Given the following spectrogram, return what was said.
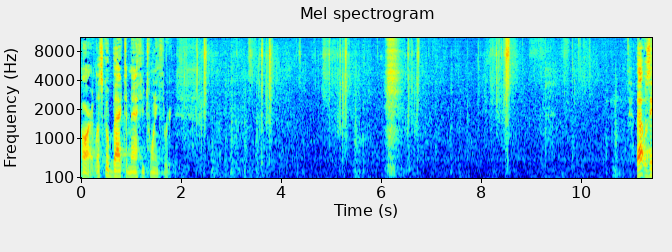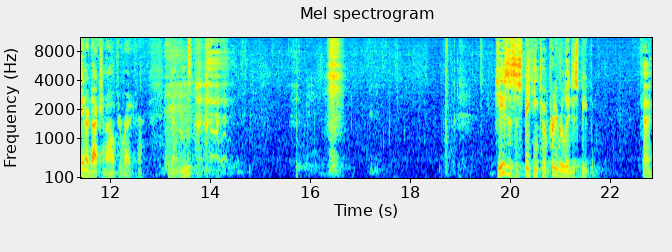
All right, let's go back to Matthew 23. That was the introduction. I hope you're ready for it. Mm-hmm. Jesus is speaking to a pretty religious people. Okay?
